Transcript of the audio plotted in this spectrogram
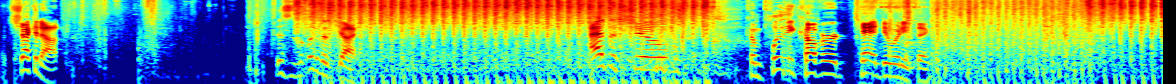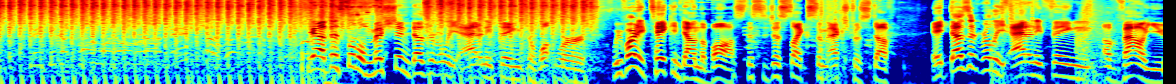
Let's check it out. This is, look at this guy. Has a shield, completely covered, can't do anything. Yeah, this little mission doesn't really add anything to what we're... We've already taken down the boss. This is just like some extra stuff. It doesn't really add anything of value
